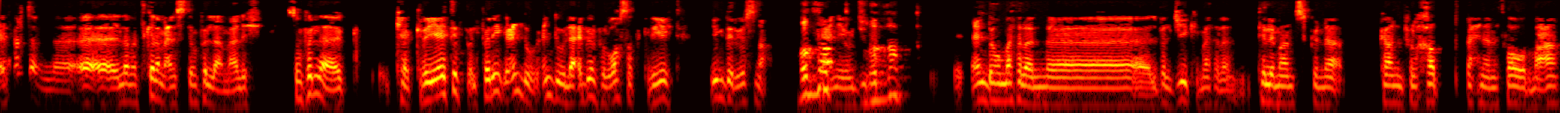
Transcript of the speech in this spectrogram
ايفرتون آه، آه، لما نتكلم عن استون فيلا معلش استون فيلا ك creative الفريق عنده عنده لاعبين في الوسط creative يقدر يصنع. بالضبط يعني بالضبط. عندهم مثلا آه، البلجيكي مثلا تيليمانس كنا كان في الخط إحنا نتفاوض معاه.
